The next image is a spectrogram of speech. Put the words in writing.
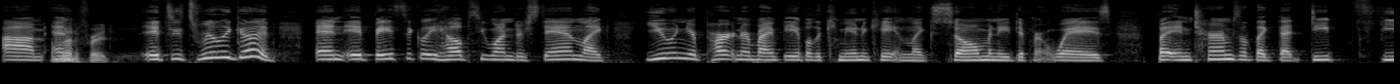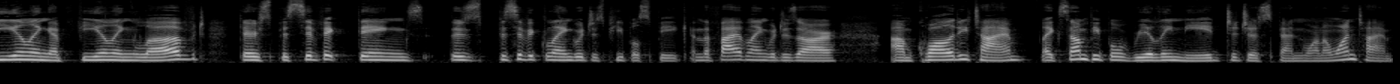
Um, I'm not afraid. It's it's really good, and it basically helps you understand like you and your partner might be able to communicate in like so many different ways, but in terms of like that deep feeling of feeling loved, there's specific things. There's specific languages people speak, and the five languages are um, quality time. Like some people really need to just spend one-on-one time.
